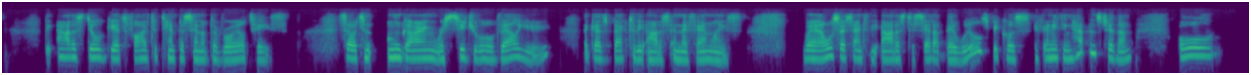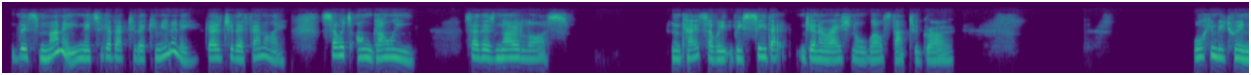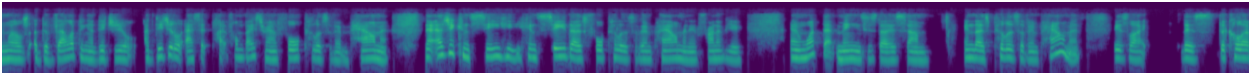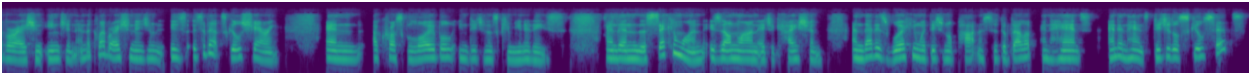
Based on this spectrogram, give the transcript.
the artist still gets five to 10% of the royalties. So it's an ongoing residual value that goes back to the artist and their families. We're also saying to the artist to set up their wills because if anything happens to them, all this money needs to go back to their community, go to their family. So it's ongoing. So there's no loss. Okay, so we, we see that generational wealth start to grow. Walking Between Worlds are developing a digital, a digital asset platform based around four pillars of empowerment. Now, as you can see here, you can see those four pillars of empowerment in front of you. And what that means is those um, in those pillars of empowerment is like there's the collaboration engine and the collaboration engine is, is about skill sharing and across global indigenous communities. And then the second one is online education and that is working with digital partners to develop enhance and enhance digital skill sets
